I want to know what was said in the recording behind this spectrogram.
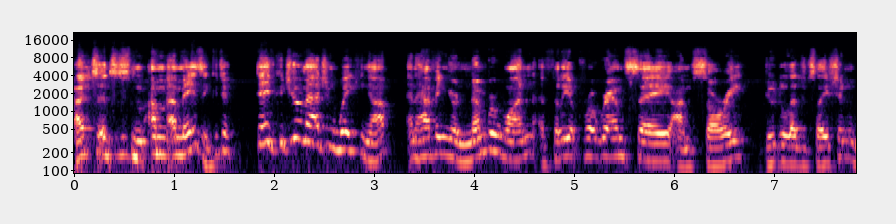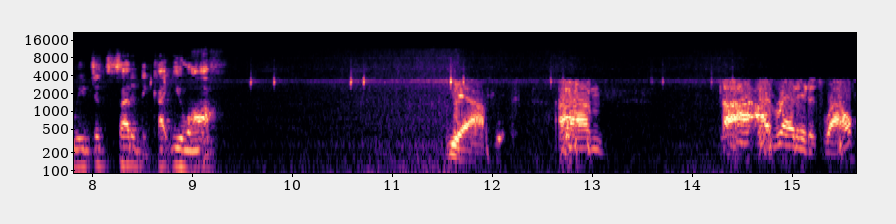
It's, it's just amazing. Could you, Dave, could you imagine waking up and having your number one affiliate program say, I'm sorry, due to legislation, we've just decided to cut you off? Yeah. Um, I, I've read it as well.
